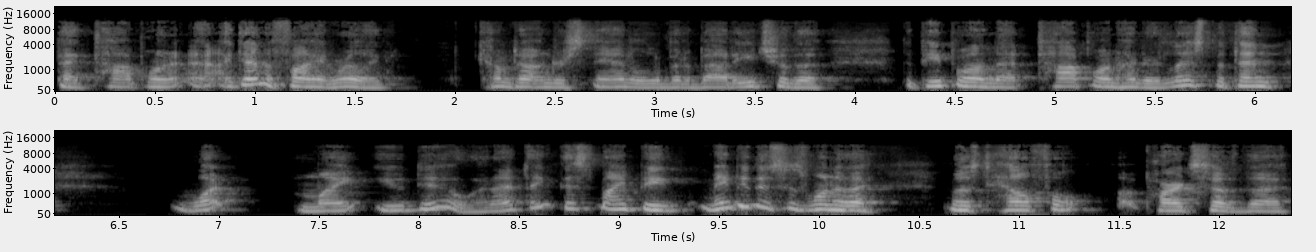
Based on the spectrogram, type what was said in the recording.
that top one, identify and really come to understand a little bit about each of the, the people on that top 100 list. But then what might you do? And I think this might be, maybe this is one of the most helpful parts of the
